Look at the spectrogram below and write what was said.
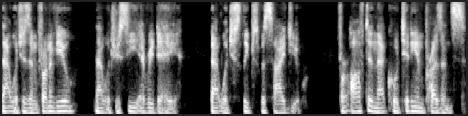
that which is in front of you, that which you see every day, that which sleeps beside you. For often that quotidian presence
